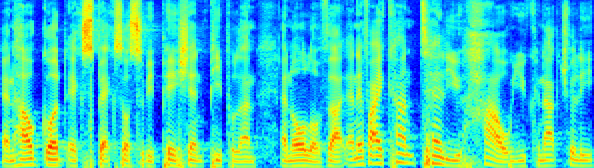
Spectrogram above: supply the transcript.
and how God expects us to be patient people and, and all of that, and if I can't tell you how you can actually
